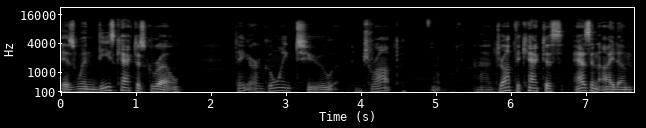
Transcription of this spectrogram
is when these cactus grow, they are going to drop uh, drop the cactus as an item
